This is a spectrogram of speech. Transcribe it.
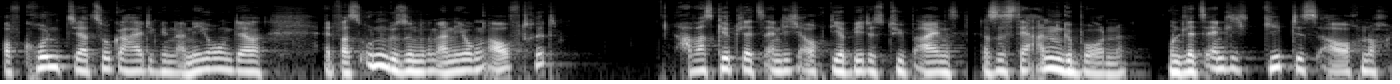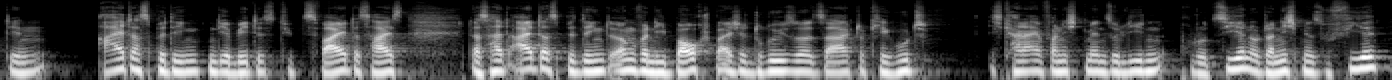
aufgrund der zuckerhaltigen Ernährung, der etwas ungesünderen Ernährung auftritt. Aber es gibt letztendlich auch Diabetes Typ 1, das ist der angeborene. Und letztendlich gibt es auch noch den altersbedingten Diabetes Typ 2. Das heißt, dass halt altersbedingt irgendwann die Bauchspeicheldrüse sagt, okay, gut, ich kann einfach nicht mehr Insulin produzieren oder nicht mehr so viel.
